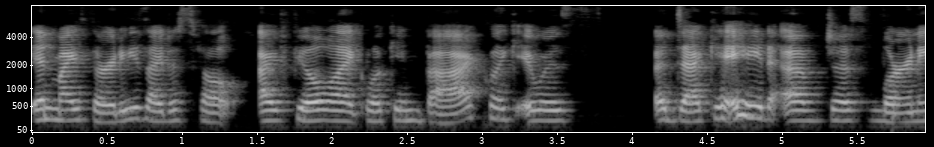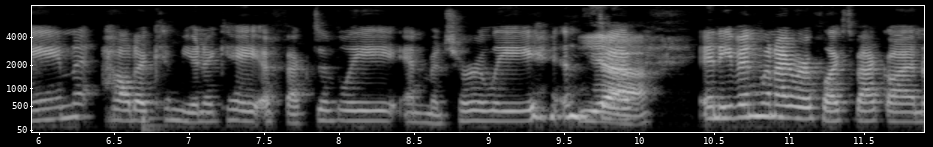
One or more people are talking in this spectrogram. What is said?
in my 30s, I just felt, I feel like looking back, like it was a decade of just learning how to communicate effectively and maturely and yeah stuff. And even when I reflect back on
